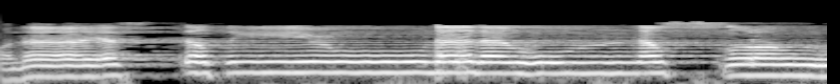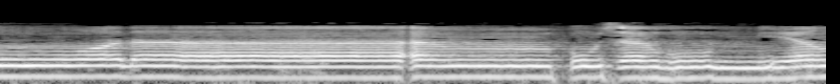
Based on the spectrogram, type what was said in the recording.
ولا يستطيعون لهم نصرا ولا أنفسهم ينصرون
